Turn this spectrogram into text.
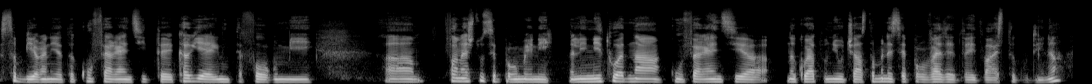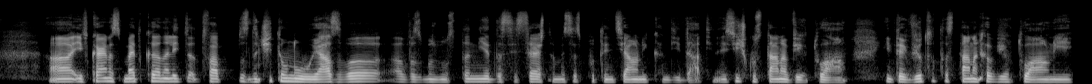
събиранията, конференциите, кариерните форуми. А, това нещо се промени. Нали, нито една конференция, на която ние участваме, не се проведе 2020 година. А, и в крайна сметка нали, това значително урязва възможността ние да се срещаме с потенциални кандидати. Нали, всичко стана виртуално. Интервютата станаха виртуални,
